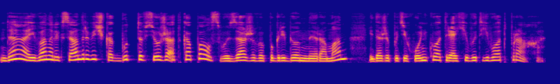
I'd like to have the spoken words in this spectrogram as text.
Да, Иван Александрович как будто все же откопал свой заживо погребенный роман и даже потихоньку отряхивает его от праха.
